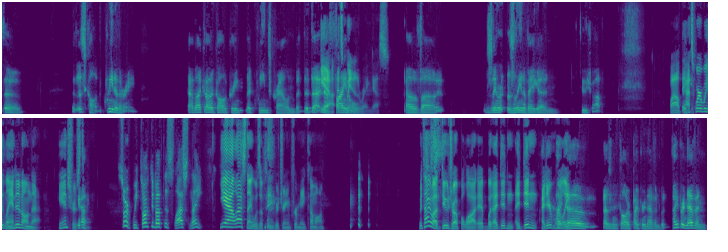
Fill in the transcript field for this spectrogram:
the let's call it the Queen of the Ring. I'm not gonna call it Queen, the Queen's Crown, but the, the, yeah, the final Queen of the Ring. Yes. of uh Zelina, Zelina Vega and Doudrop. Wow, that's where we landed on that. Interesting. Sorg, we talked about this last night. Yeah. last night was a fever dream for me. Come on. We talk about Doudrop a lot, eh, but I didn't. I didn't. I didn't really. Uh, I was going to call her Piper Niven, but Piper Niven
